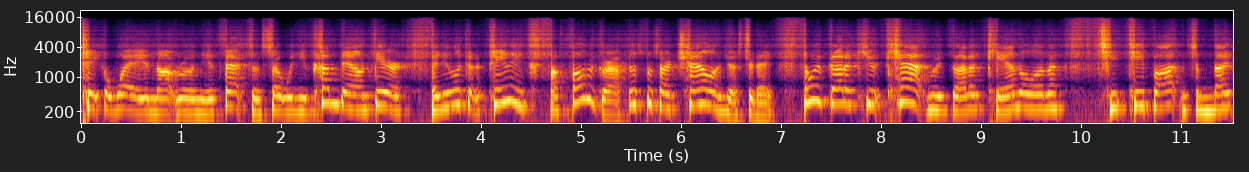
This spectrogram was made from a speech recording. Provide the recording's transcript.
take away and not ruin the effects. And so when you come down here and you look at a painting, a photograph, this was our challenge yesterday. And we've got a cute cat, and we've got a candle and a teapot and some nice.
